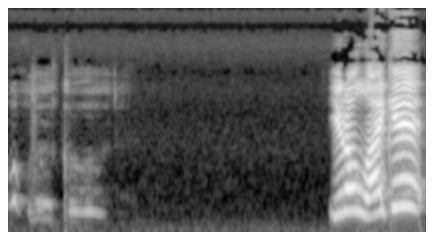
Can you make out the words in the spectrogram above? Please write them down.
Oh my god. You don't like it?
